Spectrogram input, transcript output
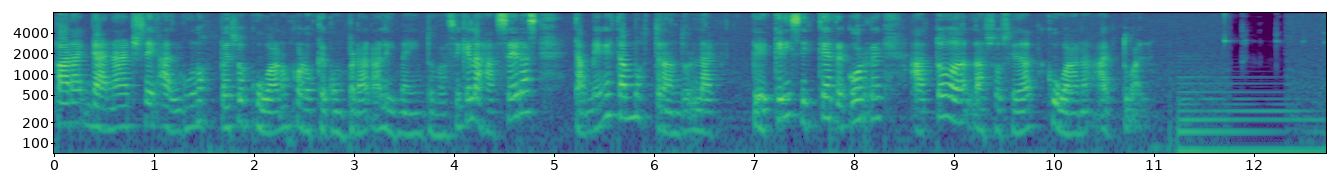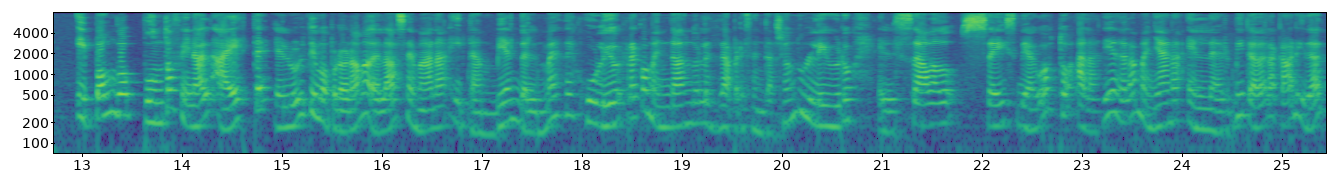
para ganarse algunos pesos cubanos con los que comprar alimentos. Así que las aceras también están mostrando la crisis que recorre a toda la sociedad cubana actual. Y pongo punto final a este, el último programa de la semana y también del mes de julio, recomendándoles la presentación de un libro el sábado 6 de agosto a las 10 de la mañana en la Ermita de la Caridad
